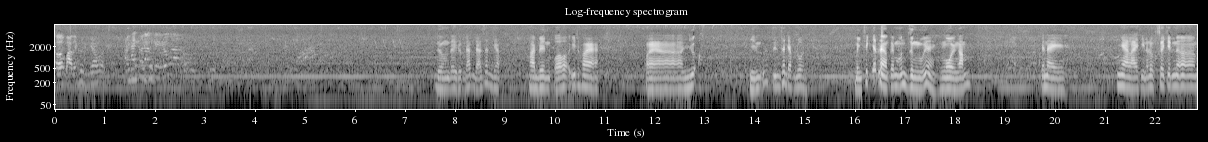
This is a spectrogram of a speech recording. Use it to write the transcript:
Ờ bà lấy gửi theo đường đây được đát đá rất đẹp. Hai bên có ít hoa hoa nhựa. Nhìn cũng rất đẹp luôn. Mình thích nhất là cái món rừng núi này ngồi ngắm. Cái này nhà này thì nó được xây trên uh,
